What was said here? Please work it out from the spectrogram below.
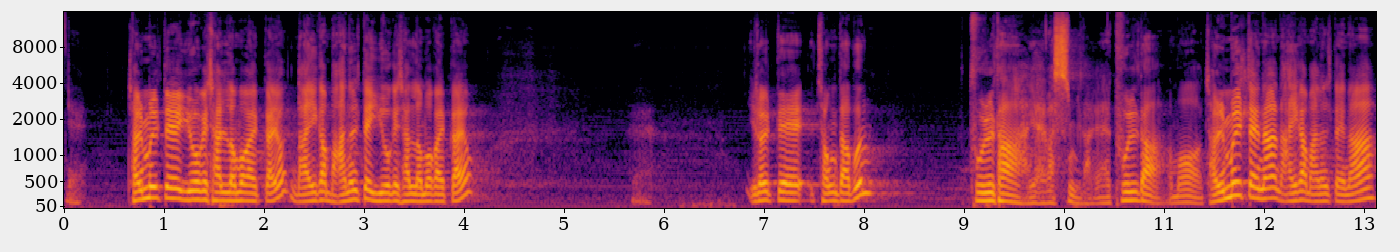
네. 젊을 때 유혹에 잘 넘어갈까요? 나이가 많을 때 유혹에 잘 넘어갈까요? 네. 이럴 때 정답은 둘 다, 예, 맞습니다. 예, 둘 다. 뭐, 젊을 때나 나이가 많을 때나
